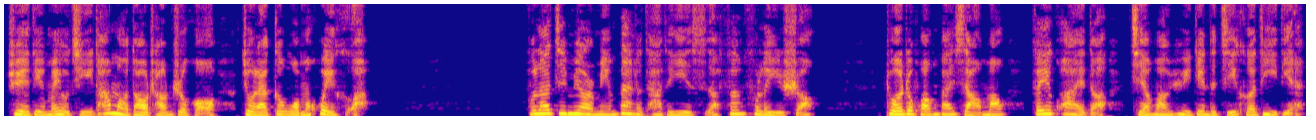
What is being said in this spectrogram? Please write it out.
确定没有其他猫到场之后，就来跟我们会合。”弗拉基米尔明白了他的意思，吩咐了一声。驮着黄白小猫，飞快地前往预定的集合地点。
